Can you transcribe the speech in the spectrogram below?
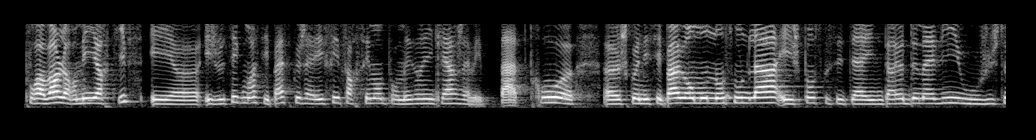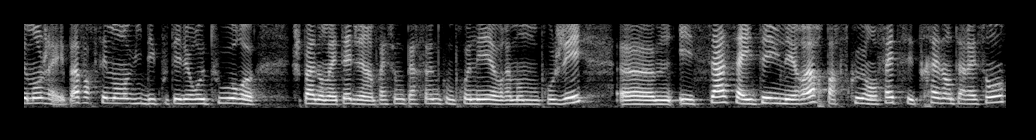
pour avoir leurs meilleurs tips. Et, euh, et je sais que moi, c'est pas ce que j'avais fait forcément pour Maison Éclair. J'avais pas trop, euh, euh, je connaissais pas grand monde dans ce monde-là. Et je pense que c'était une période de ma vie où justement, j'avais pas forcément envie d'écouter les retours. je sais pas, dans ma tête, j'ai l'impression que personne comprenait vraiment mon projet. et ça, ça a été une erreur parce que en fait, c'est très intéressant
